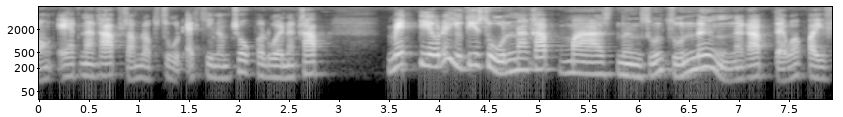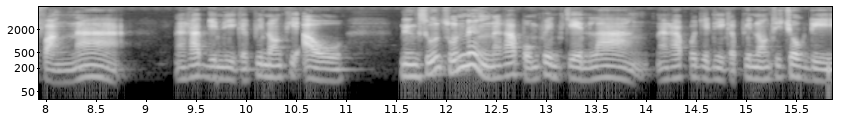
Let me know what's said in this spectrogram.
ของแอดนะครับสำหรับสูตรแอดคีนำโชคพารวยนะครับเม็ดเดียวได้อยู่ที่ศูนย์นะครับมา 1001นะครับแต่ว่าไปฝั่งหน้านะครับ ยินดีกับพี่น้องที่เอา 1001นะครับผมเป็นเกณฑ์ล่างนะครับ ก็ยินดีกับพี่น้องที่โชคดี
